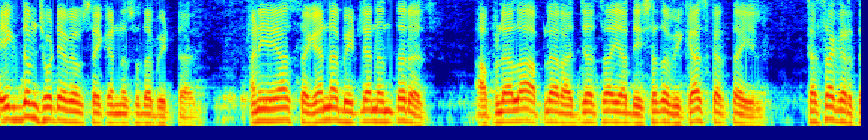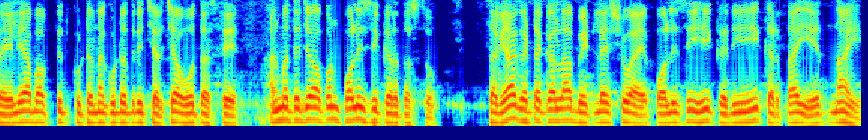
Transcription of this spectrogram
एकदम छोट्या व्यावसायिकांना सुद्धा भेटतात. आणि या सगळ्यांना भेटल्यानंतरच आपल्याला आपल्या राज्याचा या देशाचा विकास करता येईल. कसा करता येईल? या बाबतीत कुठं ना कुठं तरी चर्चा होत असते. आणि मग त्याच्यावर आपण पॉलिसी करत असतो. सगळ्या घटकाला भेटल्याशिवाय पॉलिसी ही कधीही करता येत नाही.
